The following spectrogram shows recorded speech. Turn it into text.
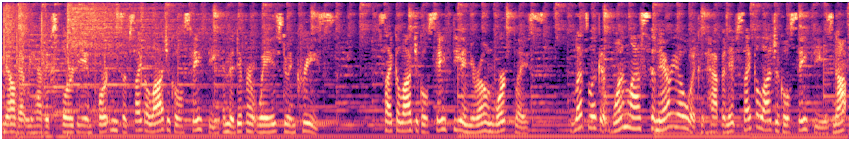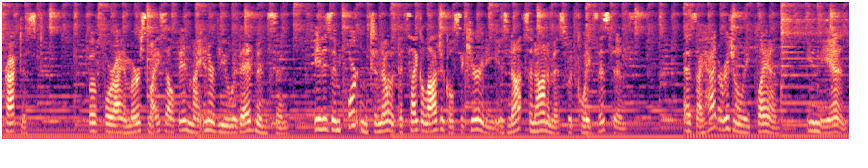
Now that we have explored the importance of psychological safety and the different ways to increase psychological safety in your own workplace, let's look at one last scenario what could happen if psychological safety is not practiced. Before I immerse myself in my interview with Edmondson, it is important to note that psychological security is not synonymous with coexistence. As I had originally planned, in the end,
